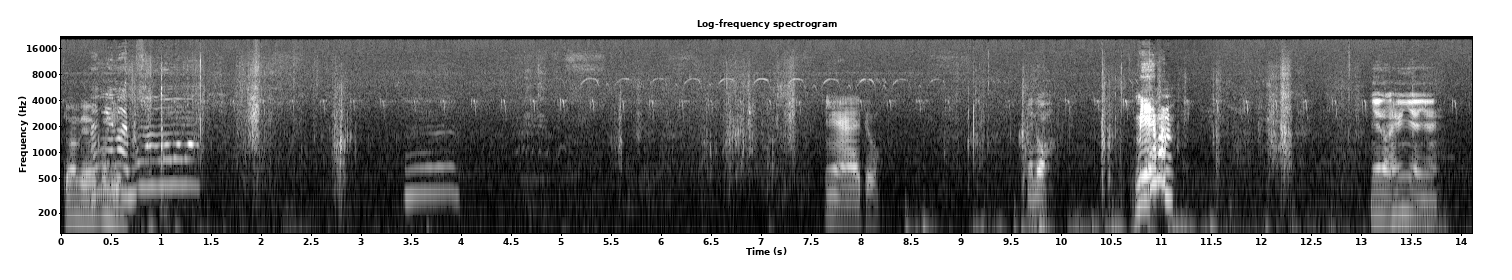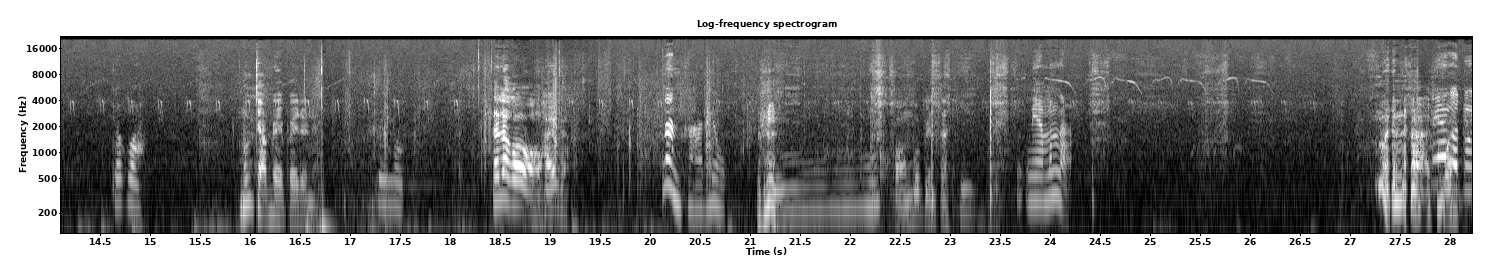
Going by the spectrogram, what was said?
เจ้าเลี้ยงนั่นก็ไงเห็หน่อยนมึงมึงมึงมึงอืมนี่ไอ้ตัวเห็นหรอแม่มันเนี่ยหน่อยให้เนี่ยเนี่ยเจ้าว่ามึงจับได้ไปเดี๋ยวนี้เดินออกแล้วเราก็ออกให้แบบ นั่นขาดเนี่ยของบ่เป็นตาที่แม่มันน่ะมันหนักแม่มัก็นตัว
